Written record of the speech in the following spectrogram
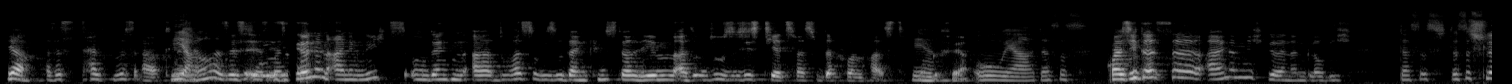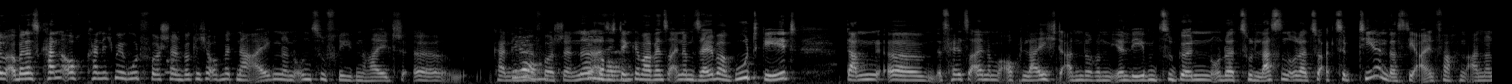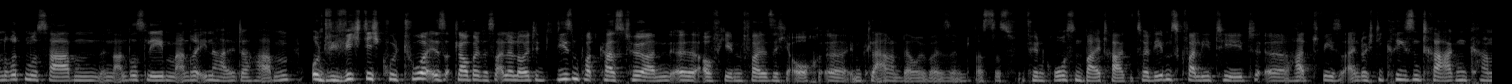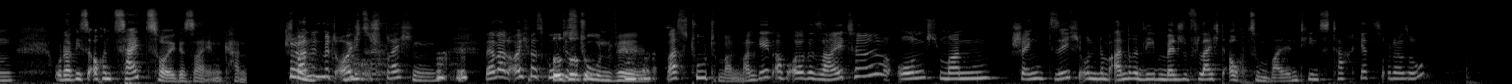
ja, es ist halt bösartig. Ja. Ne? Also es, es, sie gönnen einem nichts und denken, ah, du hast sowieso dein Künstlerleben, also du siehst jetzt, was du davon hast, ja. ungefähr. Oh ja, das ist. Weil sie das äh, einem nicht gönnen, glaube ich. Das ist, das ist schlimm, aber das kann auch, kann ich mir gut vorstellen, wirklich auch mit einer eigenen Unzufriedenheit äh, kann ich ja, mir vorstellen. Ne? Genau. Also ich genau. denke mal, wenn es einem selber gut geht, dann äh, fällt es einem auch leicht, anderen ihr Leben zu gönnen oder zu lassen oder zu akzeptieren, dass die einfach einen anderen Rhythmus haben, ein anderes Leben, andere Inhalte haben. Und wie wichtig Kultur ist, ich glaube, dass alle Leute, die diesen Podcast hören, äh, auf jeden Fall sich auch äh, im Klaren darüber sind, was das für einen großen Beitrag zur Lebensqualität äh, hat, wie es einen durch die Krisen tragen kann oder wie es auch ein Zeitzeuge sein kann spannend mit euch zu sprechen. Wenn man euch was Gutes tun will, was tut man? Man geht auf eure Seite und man schenkt sich und einem anderen lieben Menschen vielleicht auch zum Valentinstag jetzt oder so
